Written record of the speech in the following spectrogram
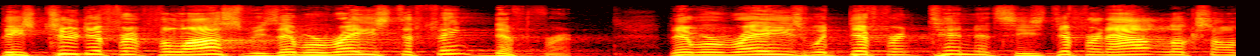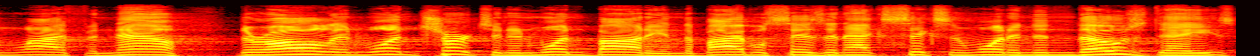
these two different philosophies. They were raised to think different, they were raised with different tendencies, different outlooks on life. And now they're all in one church and in one body. And the Bible says in Acts 6 and 1, and in those days,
